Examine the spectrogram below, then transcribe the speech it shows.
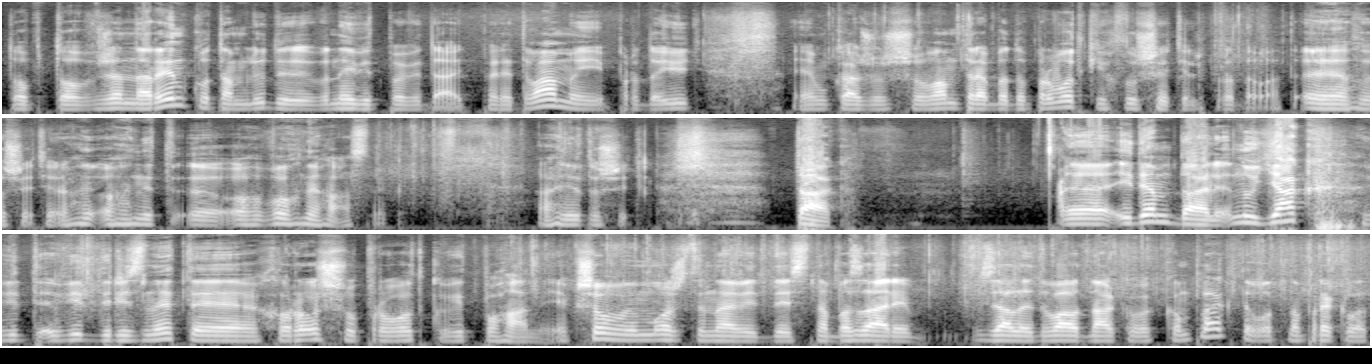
Тобто вже на ринку там люди вони відповідають перед вами і продають. Я їм кажу, що вам треба до проводки глушитель продавати. Е, глушитель, е, вогнегасник. Огнетушитель. Так. Е, ідемо далі. Ну, як від, відрізнити хорошу проводку від поганої? Якщо ви можете навіть десь на базарі взяли два однакових комплекти, от, наприклад,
